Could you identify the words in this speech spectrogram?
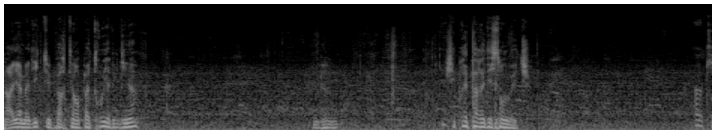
Maria m'a dit que tu partais en patrouille avec Dina. Eh bien, j'ai préparé des sandwichs Ok.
